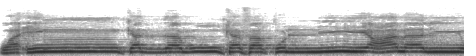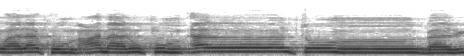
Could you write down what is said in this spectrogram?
وَإِن كَذَّبُوكَ فَقُل لِّي عَمَلِي وَلَكُمْ عَمَلُكُمْ أَنتُم بَرِيئُونَ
